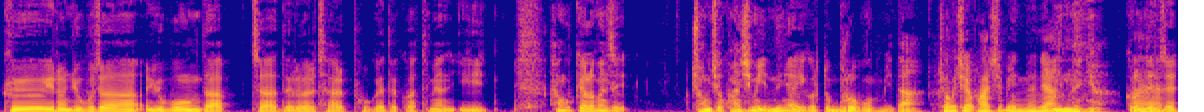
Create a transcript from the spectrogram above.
그 이런 유보자 유보 응답자들을 잘 보게 될 것 같으면 이 한국갤럽은 이제 정치에 관심이 있느냐 이걸 또 물어봅니다. 정치에 관심이 있느냐? 있느냐. 그런데 네. 이제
